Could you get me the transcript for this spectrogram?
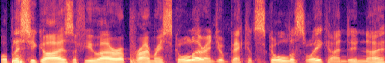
Well, bless you guys. If you are a primary schooler and you're back at school this week, I do know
